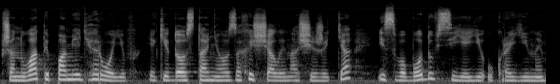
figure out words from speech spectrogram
вшанувати пам'ять героїв, які до останнього захищали наші життя і свободу всієї України.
